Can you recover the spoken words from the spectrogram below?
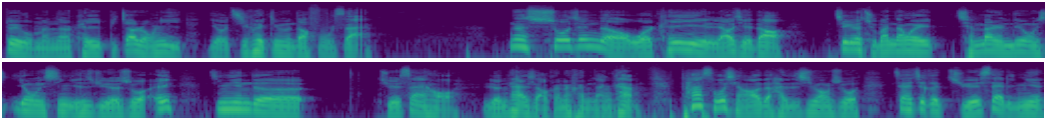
队伍们呢，可以比较容易有机会进入到复赛。那说真的，我可以了解到这个主办单位承办人的用用心，也是觉得说，哎，今天的。决赛哈人太少，可能很难看。他所想要的还是希望说，在这个决赛里面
